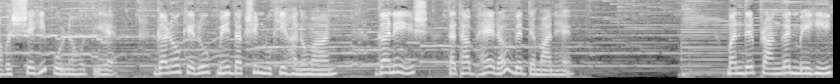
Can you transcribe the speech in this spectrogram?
अवश्य ही पूर्ण होती है। गणों के रूप में दक्षिण मुखी हनुमान, गणेश तथा भैरव विद्यमान है मंदिर प्रांगण में ही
